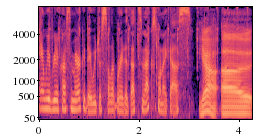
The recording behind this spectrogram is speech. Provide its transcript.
And we have Read Across America Day we just celebrated. That's the next one, I guess. Yeah, uh,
